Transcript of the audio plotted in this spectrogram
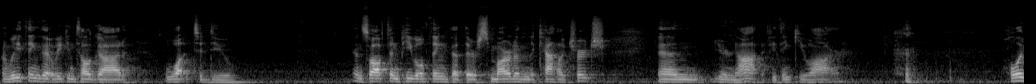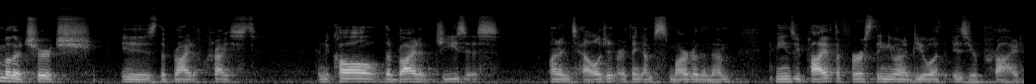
When we think that we can tell God what to do. And so often people think that they're smarter than the Catholic Church, and you're not if you think you are. Holy Mother Church is the bride of Christ. And to call the bride of Jesus unintelligent or think I'm smarter than them means we probably have the first thing you want to deal with is your pride.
